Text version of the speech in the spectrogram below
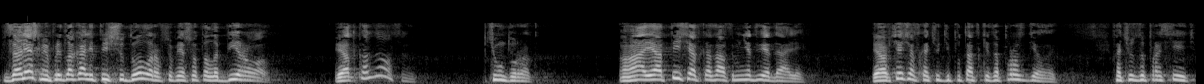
Представляешь, мне предлагали тысячу долларов, чтобы я что-то лоббировал. Я отказался. Почему дурак? Ага, я от тысячи отказался, мне две дали. Я вообще сейчас хочу депутатский запрос сделать. Хочу запросить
